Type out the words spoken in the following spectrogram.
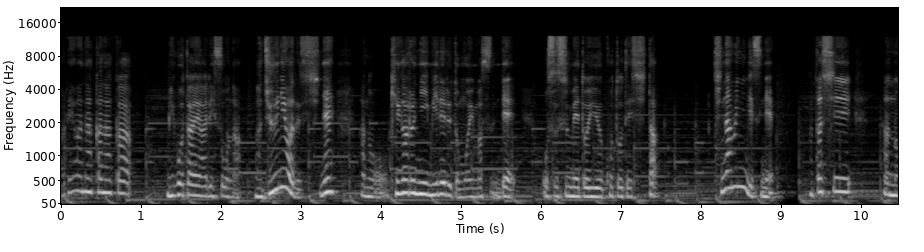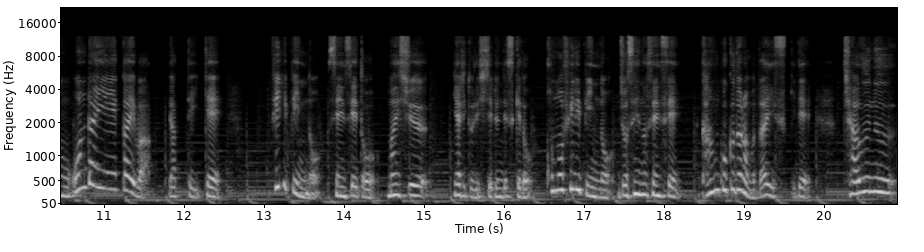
これはなかなか見応えありそうな、まあ、12話ですしねあの気軽に見れると思いますんでおすすめということでしたちなみにですね私あのオンライン英会話やっていてフィリピンの先生と毎週やり取りしてるんですけどこのフィリピンの女性の先生韓国ドラマ大好きで、チャウヌ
